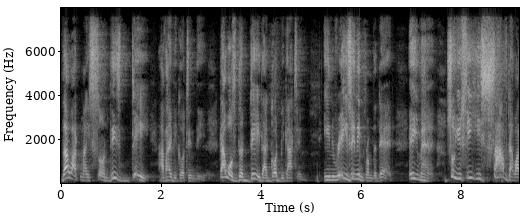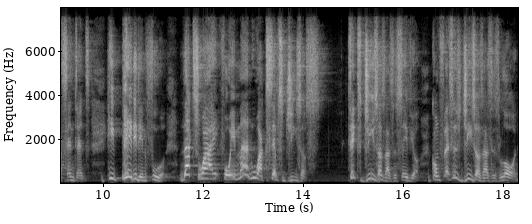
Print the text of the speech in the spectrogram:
Thou art my son, this day have I begotten thee. That was the day that God begat him, in raising him from the dead. Amen. So you see, he served our sentence, he paid it in full. That's why, for a man who accepts Jesus, takes Jesus as a savior, confesses Jesus as his Lord,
